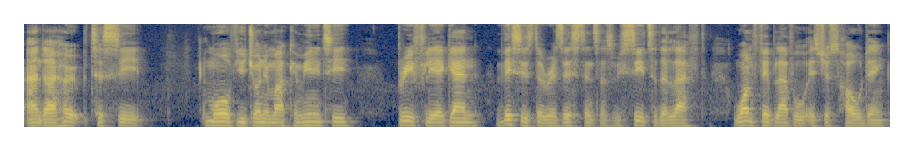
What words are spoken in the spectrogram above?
And I hope to see more of you joining my community. Briefly again, this is the resistance as we see to the left. One fib level is just holding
